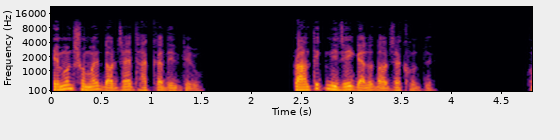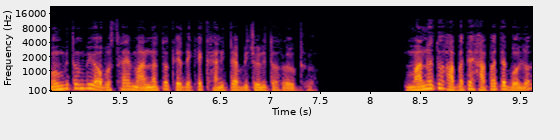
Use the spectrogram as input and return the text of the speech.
এমন সময় দরজায় ধাক্কা দিল কেউ। প্রান্তিক নিজেই গেল দরজা খুলতে। হম্বিতম্বি অবস্থায় মান্নাতকে দেখে খানিকটা বিচলিত হয়ে উঠল। মান্নাত হাঁপাতে হাঁপাতে বলল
